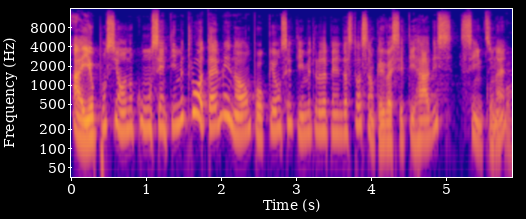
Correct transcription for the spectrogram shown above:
aí eu funciono com um centímetro ou até menor, um pouco que um centímetro, dependendo da situação, que ele vai ser Tirades 5, né?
